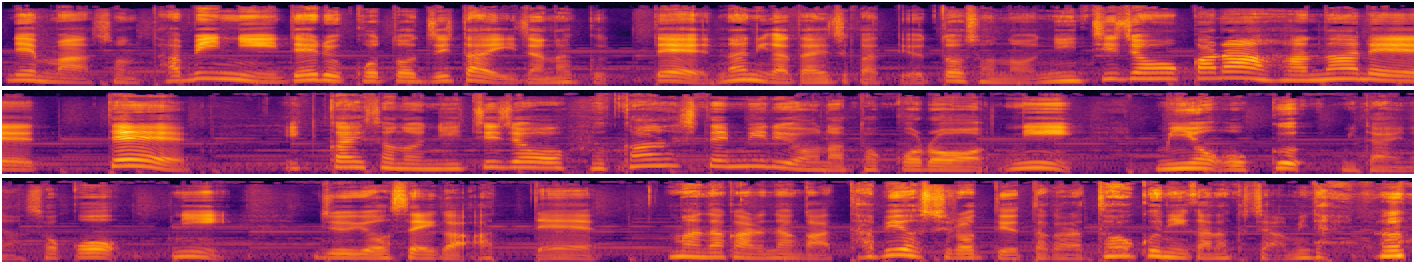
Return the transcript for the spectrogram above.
でまあその旅に出ること自体じゃなくって何が大事かっていうとその日常から離れて一回その日常を俯瞰してみるようなところに身を置くみたいなそこに重要性があってまあだからなんか旅をしろって言ったから遠くに行かなくちゃみたいな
